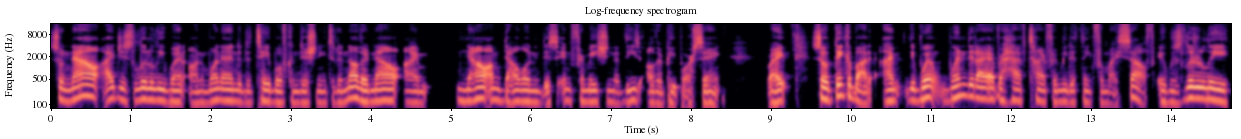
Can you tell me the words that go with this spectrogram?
So now I just literally went on one end of the table of conditioning to the another. Now I'm now I'm downloading this information that these other people are saying right? So think about it. I'm when when did i ever have time for me to think for myself? It was literally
